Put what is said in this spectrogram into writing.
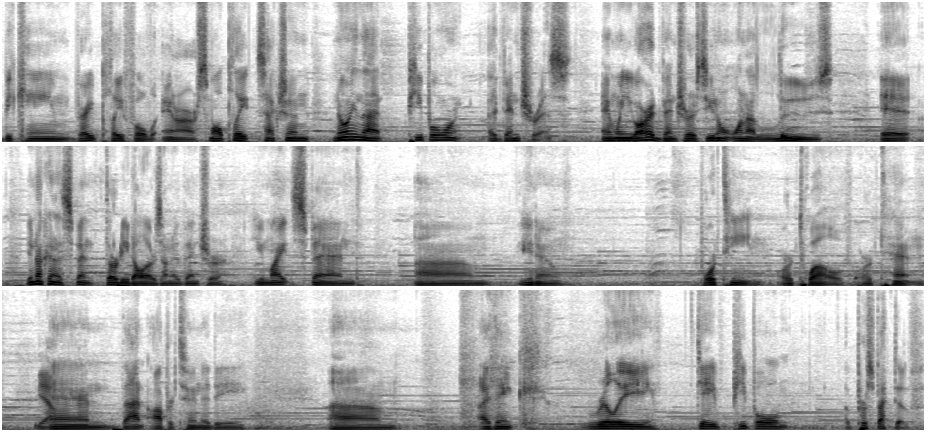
became very playful in our small plate section, knowing that people weren't adventurous, and when you are adventurous, you don't want to lose it. You're not going to spend thirty dollars on adventure. You might spend, um, you know, 14 or 12 or 10. Yeah. And that opportunity, um, I think, really gave people a perspective.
